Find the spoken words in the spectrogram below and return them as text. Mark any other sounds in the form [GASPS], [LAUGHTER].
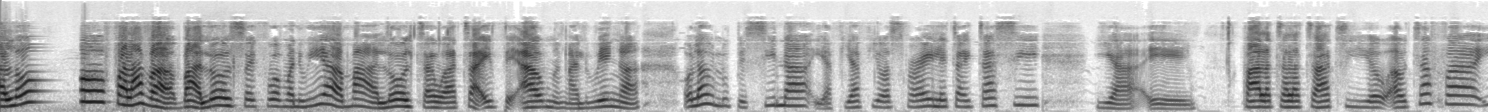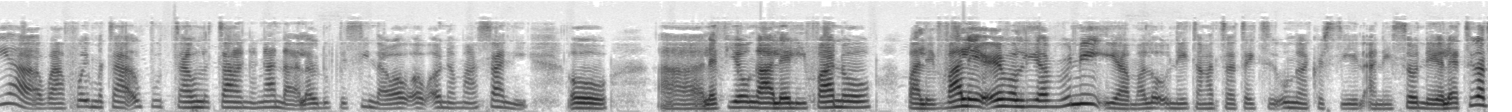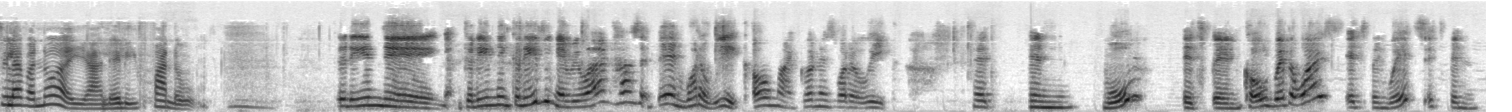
Talo falava ba lol sai fo manuia ma lol tawa ta i pe au mga luenga o lau lupe sina ia fiafi o asfarai le taitasi ia e pala tala tati o au tafa ia wa foi mata upu tau le tanga ngana. Lau lupe sina o au ona masani. O uh, le fionga le li fano Vale ia malo nei tangata unga Christine ane sone le noa ia. Good evening. Good evening, good evening, everyone. How's it been? What a week. Oh my goodness, what a week. It's been warm. It's been cold weather-wise. It's been wet. It's been,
